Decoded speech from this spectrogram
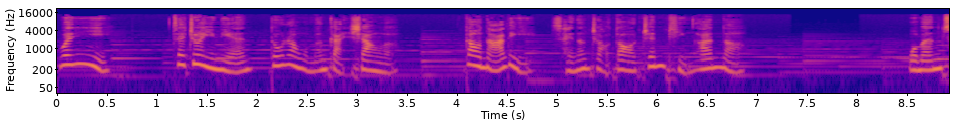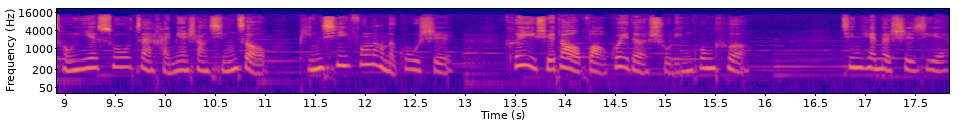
瘟疫，在这一年都让我们赶上了。到哪里才能找到真平安呢？我们从耶稣在海面上行走、平息风浪的故事，可以学到宝贵的属灵功课。今天的世界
